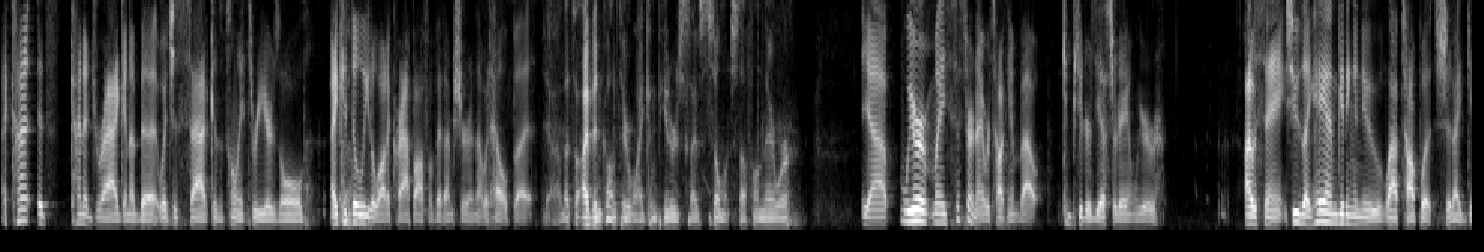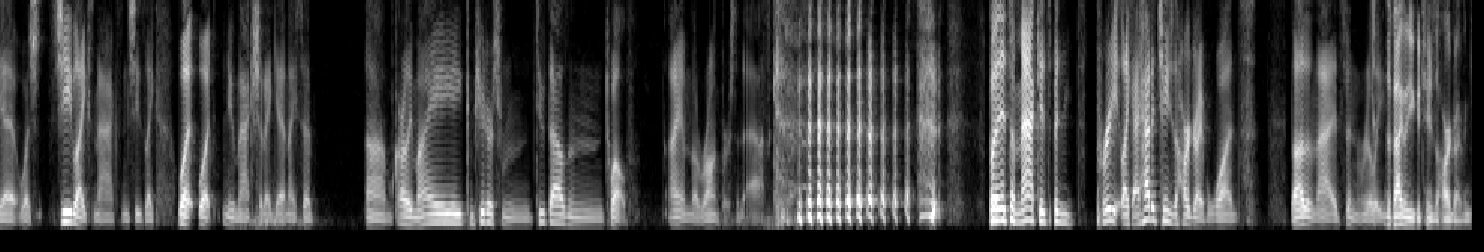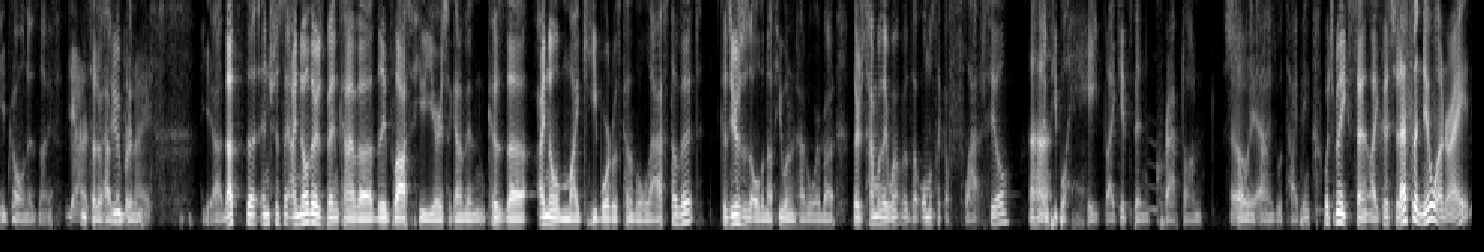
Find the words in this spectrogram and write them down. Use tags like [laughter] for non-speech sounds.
I kind it's kind of dragging a bit, which is sad because it's only three years old. I could Yeah. delete a lot of crap off of it, I'm sure, and that would help. But Yeah, that's what I've been going through my computers because I have so much stuff on there where Yeah, we were. My sister and I were talking about computers yesterday, and we were. I was saying she was like, "Hey, I'm getting a new laptop. What should I get? What sh-? she likes Macs, and she's like, "What what new Mac should I get?" And I said, um, "Carly, my computer's from 2012. I am the wrong person to ask." [laughs] but it's a Mac. It's been pretty. Like I had to change the hard drive once, but other than that, it's been really. the fact that you could change the hard drive and keep going is nice. yeah, instead it's of having super nice. Yeah, that's the interesting. I know there's been kind of a the last few years. have kind of been because the I know my keyboard was kind of the last of it because yours is old enough. You wouldn't have to worry about it. There's a time where they went with a, almost like a flat feel, Uh-huh. and people hate like it's been crapped on so Oh, many yeah. times with typing, which makes sense. Like it's just That's the new one, right?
